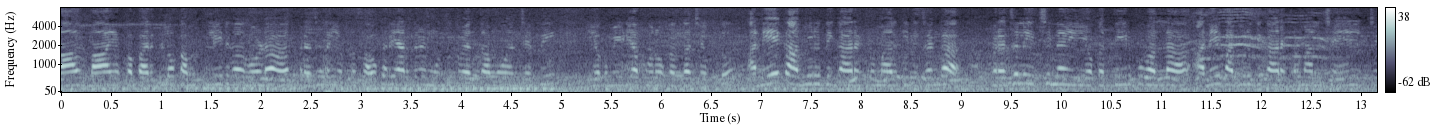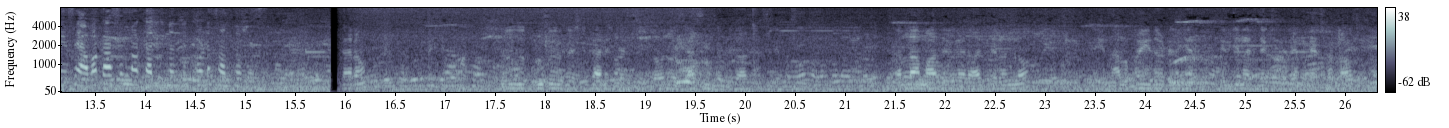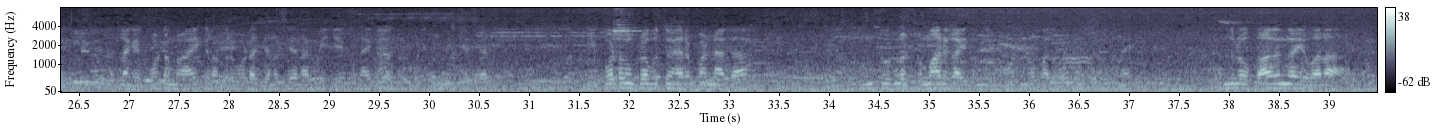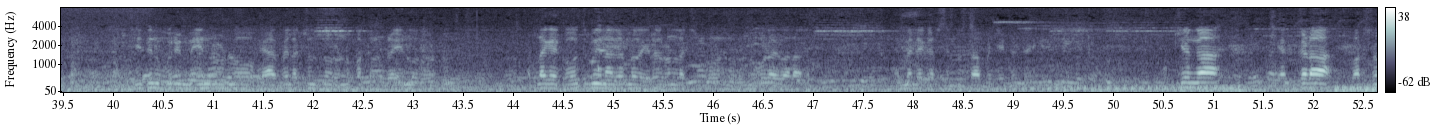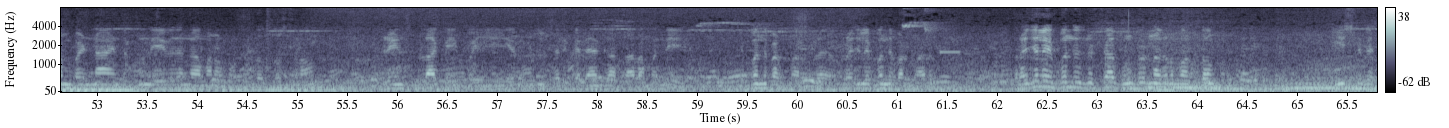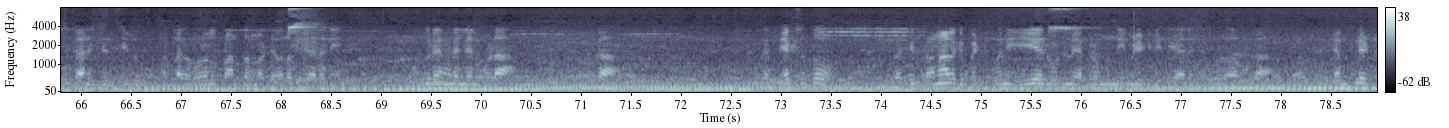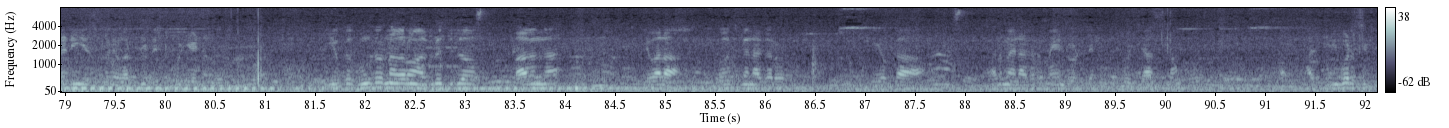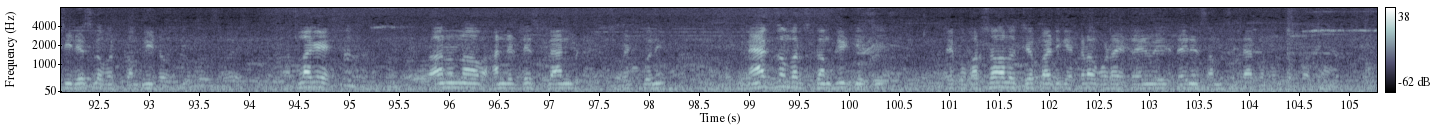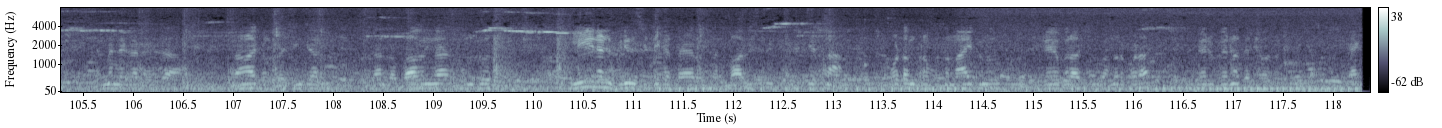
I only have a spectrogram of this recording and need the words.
మా మా యొక్క పరిధిలో కంప్లీట్గా కూడా ప్రజల యొక్క సౌకర్యార్థమే ముందుకు వెళ్తాము అని చెప్పి ఈ యొక్క మీడియా పూర్వకంగా చెప్తూ అనేక అభివృద్ధి కార్యక్రమాలకి నిజంగా ప్రజలు ఇచ్చిన ఈ యొక్క తీర్పు వల్ల అనేక అభివృద్ధి కార్యక్రమాలు చే చేసే అవకాశం మాకు కలిగినందుకు కూడా సంతోషిస్తున్నాం. గౌరవ శాసనసభ్యురాలు మాధవి గారి ఆధ్వర్యంలో ఈ నలభై ఐదో డివిజన్ డివిజన్ అధ్యక్షుడు వెంకటేశ్వరరావు అట్లాగే కూటమి నాయకులందరూ కూడా జనసేన బీజేపీ నాయకులందరూ కూడా కృషి చేశారు. ఈ కూటమి ప్రభుత్వం ఏర్పడినాక గుంటూరులో సుమారుగా ఐదు వందల కోట్ల రూపాయలు వర్షం జరుగుతున్నాయి. అందులో భాగంగా ఇవాళ చేతినపురి మెయిన్ రోడ్లో యాభై లక్షలతో రెండు పక్కల డ్రైను రోడ్డు అట్లాగే గౌతమి నగర్లో ఇరవై రెండు లక్షల రోడ్లు రెండు కూడా ఇవాళ ఎమ్మెల్యే గారు శంకుస్థాపన చేయడం జరిగింది. ముఖ్యంగా ఎక్కడ వర్షం పడినా ఇంతకుముందు ఏ విధంగా మనం గుంటూరులో చూస్తున్నాం డ్రైన్స్ బ్లాక్ అయిపోయి రోడ్లు సరిగ్గా లేక చాలామంది ఇబ్బంది పడుతున్నారు. ప్ర- ప్రజలు ఇబ్బంది పడుతున్నారు. ప్రజల ఇబ్బంది దృష్ట్యా గుంటూరు నగరం మొత్తం ఈస్ట్ వెస్ట్ కాన్స్టిట్యున్సీలు అట్లాగే రూరల్ ప్రాంతంలో డెవలప్ చేయాలని ముగ్గురు ఎమ్మెల్యేలు కూడా ఒక ఒక దీక్షతో ప్రతి ప్రణాళిక పెట్టుకొని ఏ ఏ రోడ్లు ఎక్కడ ముందు ఇమీడియట్గా చేయాలని కూడా ఒక టెంప్లెట్ రెడీ చేసుకుని వర్క్ డిస్ట్రిబ్యూట్ చేయడం ఈ యొక్క గుంటూరు నగరం అభివృద్ధిలో భాగంగా ఇవాళ గౌతమి నగర్ ఈ యొక్క హనుమాయ నగర్ మెయిన్ రోడ్ దగ్గర చేస్తున్నాం అది ఇది కూడా సిక్స్టీ డేస్లో వర్క్ కంప్లీట్ అవుతుంది. అట్లాగే రానున్న హండ్రెడ్ డేస్ ప్లాన్ పెట్టుకొని మ్యాక్సిమం వర్క్స్ కంప్లీట్ చేసి రేపు వర్షాలు వచ్చేపాటికి ఎక్కడా కూడా డ్రైనేజ్ డ్రైనేజ్ సమస్య లేకుండా ఉండడం కోసం ఎమ్మెల్యే గారు ఇంకా ప్రణాళికలు రచించారు. దానిలో భాగంగా గుంటూరు క్లీన్ అండ్ గ్రీన్ సిటీగా తయారవుతుందని భావిస్తూ చేసిన కూటమి ప్రభుత్వ నాయకులు శ్రేయోభిలాషులు అందరూ కూడా పేరు పేరున ధన్యవాదాలు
